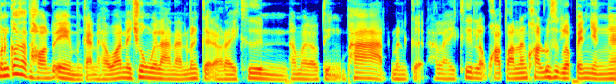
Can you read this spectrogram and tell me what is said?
มันก็สะท้อนตัวเองเหมือนกันครับว่าในช่วงเวลานั้นมันเกิดอะไรขึ้นทำไมเราถึงพลาด มันเกิดอะไรขึ้นแล้วความตอนนั้นความรู้สึกเราเป็นยังไง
